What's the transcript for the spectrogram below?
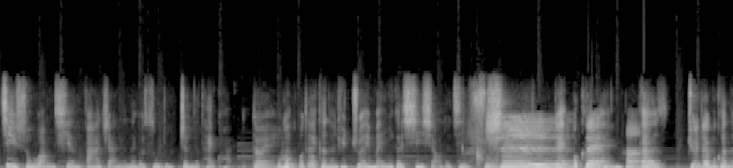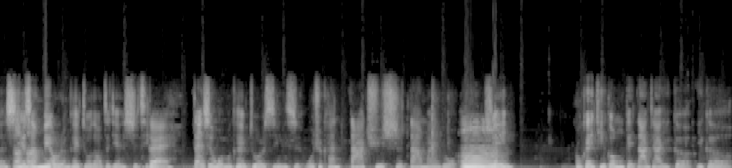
技术往前发展的那个速度真的太快了，对，我们不太可能去追每一个细小的技术，是，对，不可能，嗯、呃，绝对不可能，世界上没有人可以做到这件事情，对。但是我们可以做的事情是，我去看大趋势、大脉络，嗯，所以我可以提供给大家一个一个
